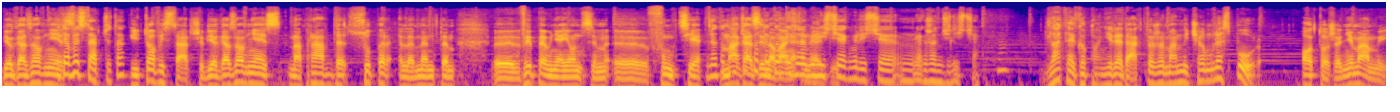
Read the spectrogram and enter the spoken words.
Biogazownie I to jest wystarczy, tak? i to wystarczy. Biogazownia jest naprawdę super elementem y, wypełniającym y, funkcję No to dlaczego tego magazynowania nie zrobiliście, energii. jak byliście, jak rządziliście? Dlatego, pani redaktor, że mamy ciągle spór o to, że nie mamy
